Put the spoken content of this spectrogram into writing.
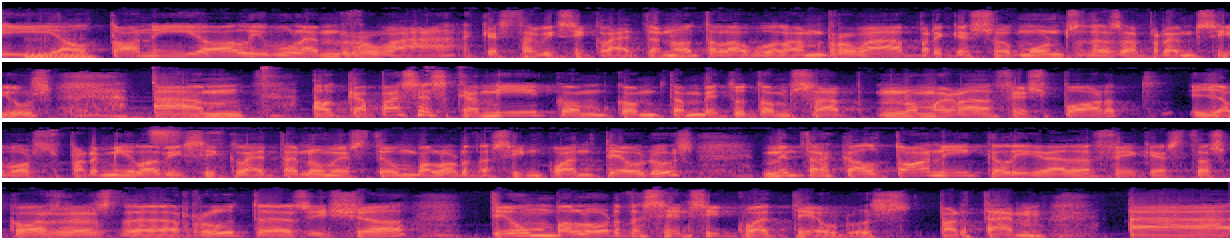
i el Toni i jo li volem robar aquesta bicicleta, no? Te la volem robar perquè som uns desaprensius. Um, el que passa és que a mi, com, com també tothom sap, no m'agrada fer esport i llavors per mi la bicicleta només té un valor de 50 euros, mentre que el Toni, que li agrada fer aquestes coses de rutes i això, té un valor de 150 euros. Per tant, eh,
